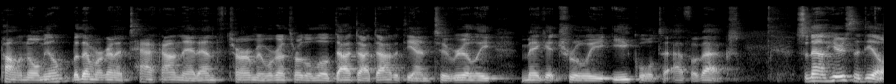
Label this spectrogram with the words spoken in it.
polynomial, but then we're going to tack on that nth term and we're going to throw the little dot dot dot at the end to really make it truly equal to f of x. So now here's the deal.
